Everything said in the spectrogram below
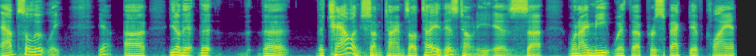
absolutely. Yeah, uh, you know the the the the challenge sometimes I'll tell you this, Tony, is uh, when I meet with a prospective client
